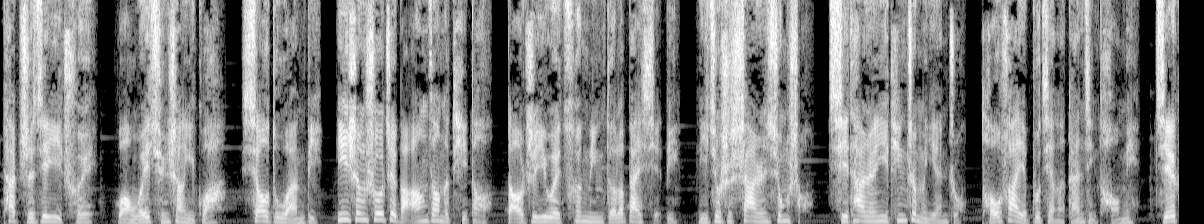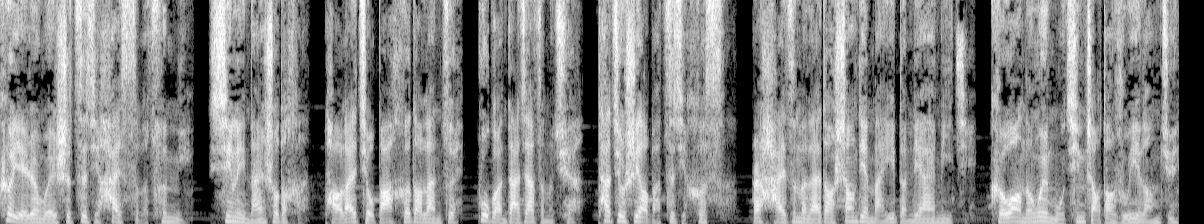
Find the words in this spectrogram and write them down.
他直接一吹，往围裙上一刮，消毒完毕。医生说，这把肮脏的剃刀导致一位村民得了败血病，你就是杀人凶手。其他人一听这么严重，头发也不剪了，赶紧逃命。杰克也认为是自己害死了村民，心里难受的很，跑来酒吧喝到烂醉。不管大家怎么劝，他就是要把自己喝死。而孩子们来到商店买一本恋爱秘籍，渴望能为母亲找到如意郎君。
